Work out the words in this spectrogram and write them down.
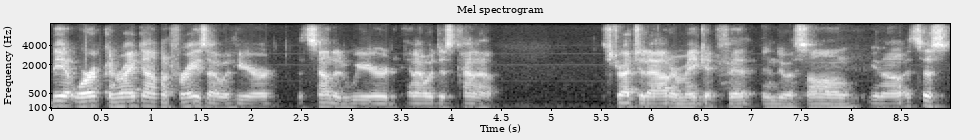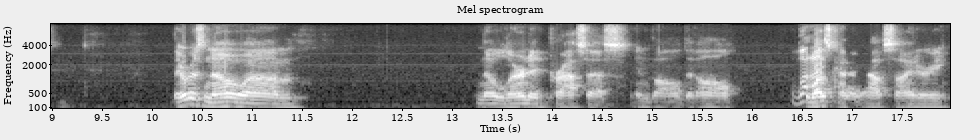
be at work and write down a phrase I would hear that sounded weird, and I would just kind of stretch it out or make it fit into a song. You know, it's just there was no um, no learned process involved at all. Well, it was kind of outsidery.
